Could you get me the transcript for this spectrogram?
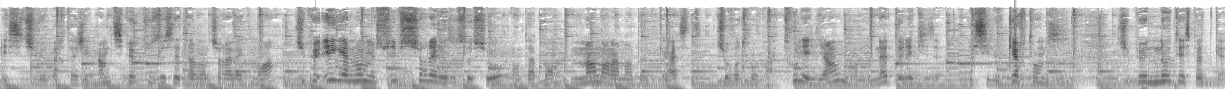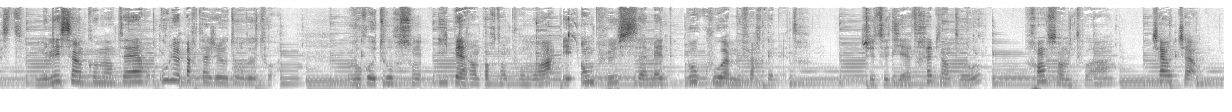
Et si tu veux partager un petit peu plus de cette aventure avec moi, tu peux également me suivre sur les réseaux sociaux en tapant Main dans la main podcast. Tu retrouveras tous les liens dans les notes de l'épisode. Et si le cœur t'en dit, tu peux noter ce podcast, me laisser un commentaire ou le partager autour de toi. Vos retours sont hyper importants pour moi et en plus ça m'aide beaucoup à me faire connaître. Je te dis à très bientôt, prends soin de toi, ciao ciao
